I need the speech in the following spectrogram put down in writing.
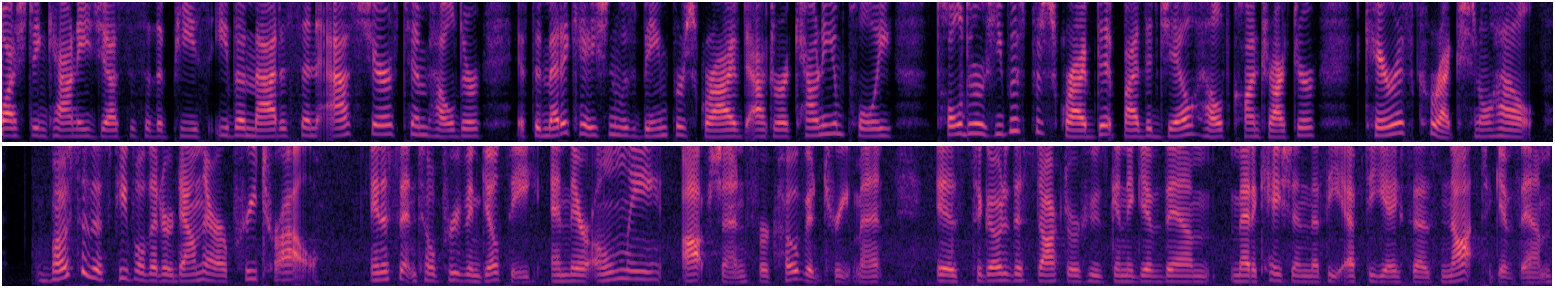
Washington County Justice of the Peace Eva Madison asked Sheriff Tim Helder if the medication was being prescribed after a county employee told her he was prescribed it by the jail health contractor, Karas Correctional Health. Most of those people that are down there are pre-trial, innocent until proven guilty, and their only option for COVID treatment is to go to this doctor who's going to give them medication that the FDA says not to give them.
